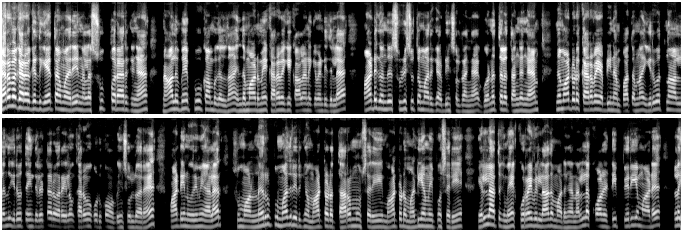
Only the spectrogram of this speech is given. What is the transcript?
கறவை கறக்கிறதுக்கு ஏத்தா மாதிரி நல்லா சூப்பரா இருக்குங்க. நாலுமே பூ காம்புகள் தான். இந்த மாடுமே கறவைக்கு காலணிக்க வேண்டியதில்லை மாட்டுக்கு வந்து சுழி சுத்தமா இருக்கு அப்படின்னு சொல்றாங்க. குணத்துல தங்குங்க இந்த மாட்டோட கறவை அப்படின்னு நம்ம பார்த்தோம்னா, 24லேருந்து 25 லிட்டர் வரையிலும் கறவை கொடுக்கும் அப்படின்னு சொல்லுவாரு மாட்டின் உரிமையாளர். சும்மா நெருப்பு மாதிரி இருக்குங்க. மாட்டோட தரமும் சரி, மாட்டோட மடி அமைப்பும் சரி, எல்லாத்துக்குமே குறைவில்லாத மாடுங்க. நல்ல குவாலிட்டி பெரிய மாடு. நல்ல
